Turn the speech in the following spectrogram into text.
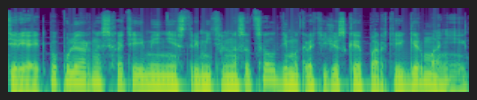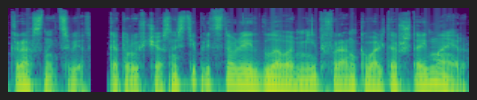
Теряет популярность, хотя и менее стремительно социал-демократическая партия Германии «Красный цвет», которую в частности представляет глава МИД Франк Вальтер Штайнмайер,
